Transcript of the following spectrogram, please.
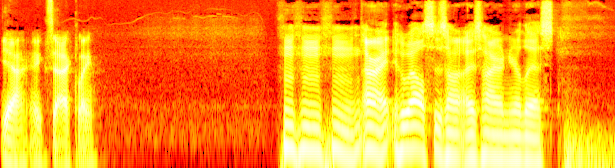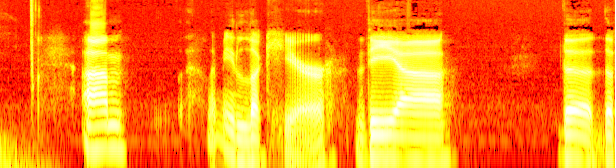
Yeah exactly Hmm. All right, who else is on, is higher on your list? Um, let me look here. The uh, the the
